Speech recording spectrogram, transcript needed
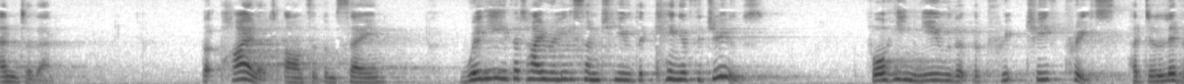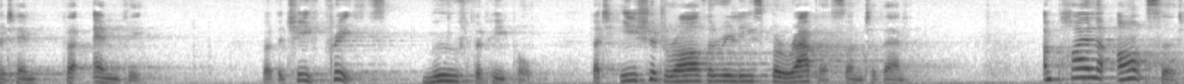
unto them. But Pilate answered them, saying, Will ye that I release unto you the King of the Jews? For he knew that the pre- chief priests had delivered him for envy. But the chief priests moved the people that he should rather release Barabbas unto them. And Pilate answered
